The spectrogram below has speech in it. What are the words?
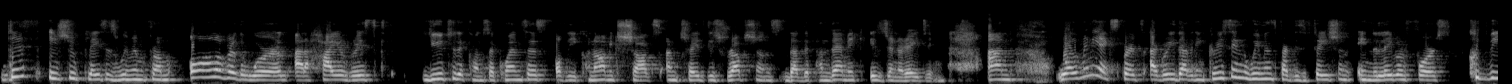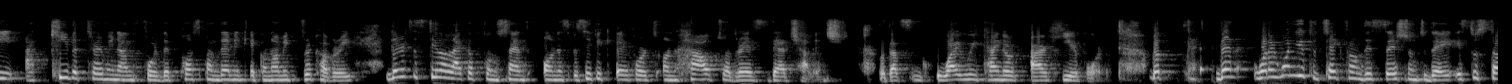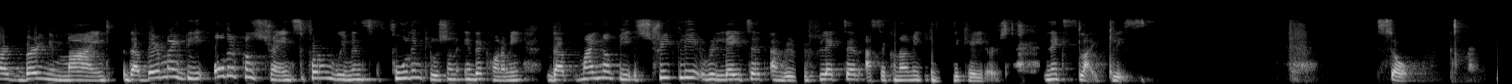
This issue places women from all over the world at a higher risk due to the consequences of the economic shocks and trade disruptions that the pandemic is generating. And while many experts agree that increasing women's participation in the labor force could be a key determinant for the post-pandemic economic recovery, there is still a lack of consent on specific efforts on how to address that challenge. But that's why we kind of are here for. But then what I want you to take from this session today is to start bearing in mind that there might be other constraints for women's full inclusion in the economy that might not be strictly related and reflected as economic indicators. Next slide, please. So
